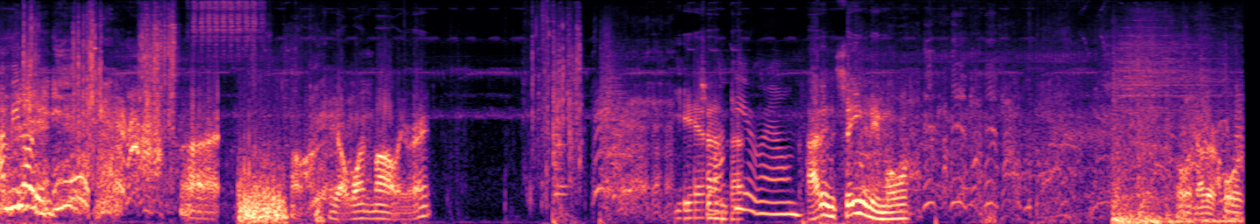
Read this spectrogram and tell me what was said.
I'm reloading. Alright. Oh, you got one molly, right? Yeah, Jockey I, around. I didn't see any more. Oh, another horde.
